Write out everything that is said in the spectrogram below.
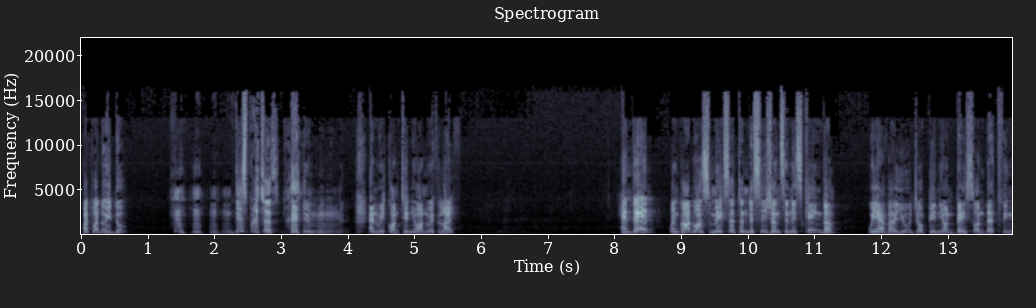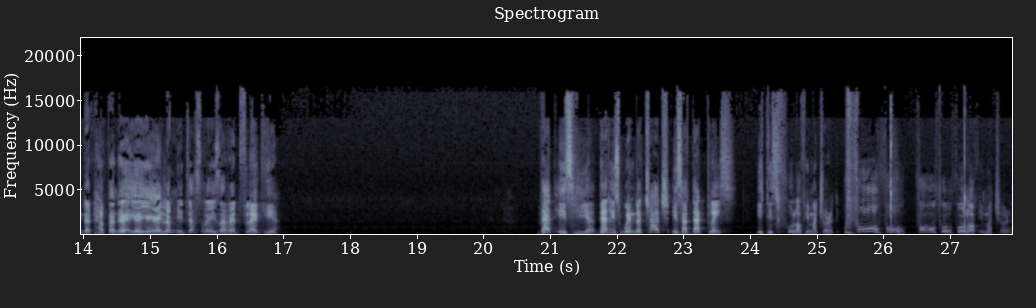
But what do we do? These preachers. and we continue on with life. And then, when God wants to make certain decisions in His kingdom, we have a huge opinion based on that thing that happened. Hey, hey, hey, let me just raise a red flag here. That is here. That is when the church is at that place. It is full of immaturity. Full, full, full, full, full of immaturity.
